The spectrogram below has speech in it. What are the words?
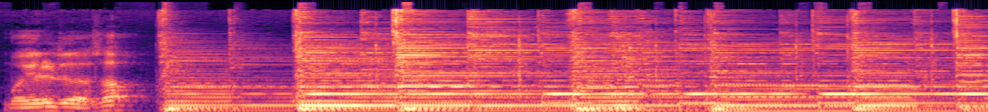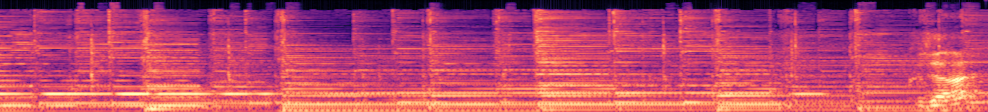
뭐 예를 들어서 그잖아?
